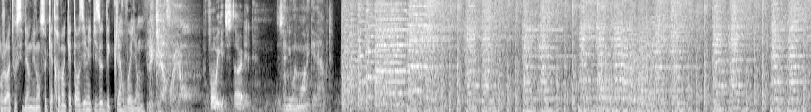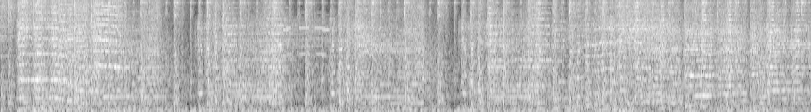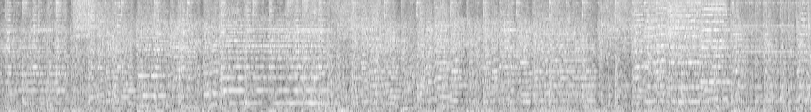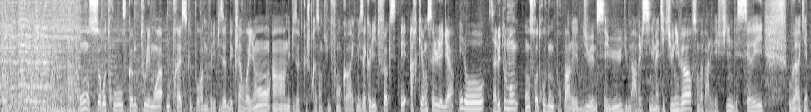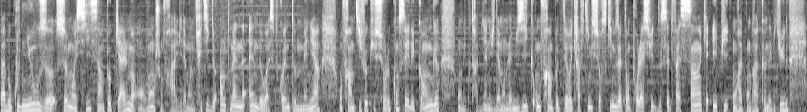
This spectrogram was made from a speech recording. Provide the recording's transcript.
Bonjour à tous et bienvenue dans ce 94e épisode des Clairvoyants. Les clairvoyants. Before we get started, does anyone want to get out? Se retrouve comme tous les mois ou presque pour un nouvel épisode des Clairvoyants, un épisode que je présente une fois encore avec mes acolytes Fox et Archeon. Salut les gars. Hello Salut tout le monde On se retrouve donc pour parler du MCU, du Marvel Cinematic Universe, on va parler des films, des séries. Vous verrez qu'il n'y a pas beaucoup de news ce mois-ci, c'est un peu calme. En revanche, on fera évidemment une critique de Ant-Man and the Wasp Quantum Mania. On fera un petit focus sur le Conseil des Kang. On écoutera bien évidemment de la musique. On fera un peu de théorie crafting sur ce qui nous attend pour la suite de cette phase 5. Et puis on répondra comme d'habitude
